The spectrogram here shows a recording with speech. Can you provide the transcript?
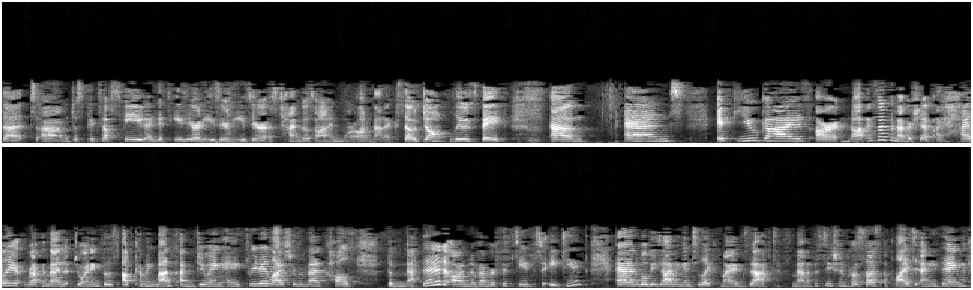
that um, just picks up speed and gets easier and easier and easier as time goes on and more automatic. So don't lose faith, um, and if you guys are not inside the membership, I highly recommend joining for this upcoming month. I'm doing a three day live stream event called The Method on November 15th to 18th. And we'll be diving into like my exact manifestation process applied to anything.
